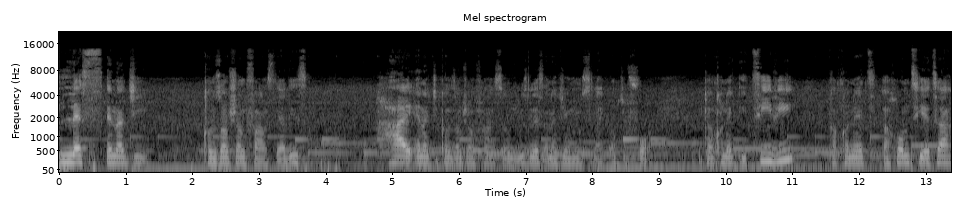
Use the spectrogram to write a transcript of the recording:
less energy consumption fans. There are these high energy consumption fans so use less energy ones like up to 4 you can connect a TV, you can connect a home theater,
